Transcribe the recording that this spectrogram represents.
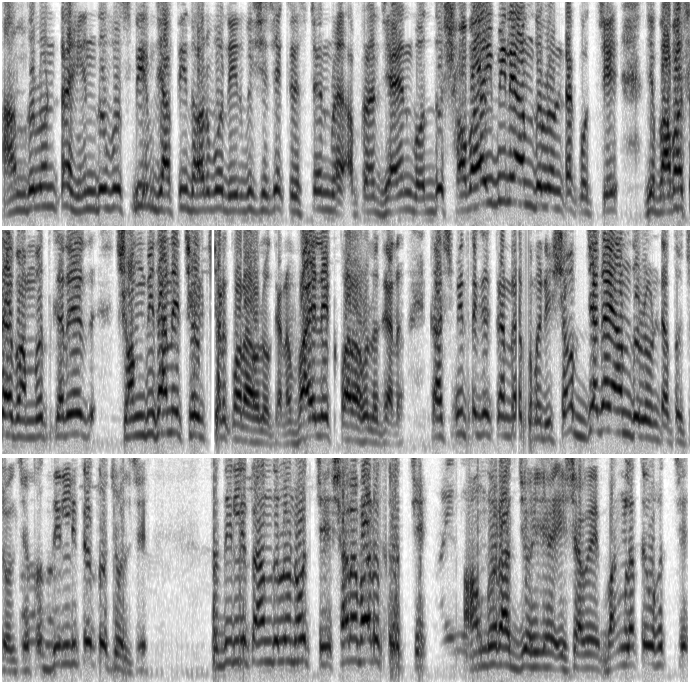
আন্দোলনটা হিন্দু মুসলিম জাতি ধর্ম নির্বিশেষে খ্রিস্টান আপনার জৈন বৌদ্ধ সবাই মিলে আন্দোলনটা করছে যে বাবা সাহেব আম্বেদকরের সংবিধানে ছেড়ছাড় করা হলো কেন? ভায়োলেট করা হলো কেন? কাশ্মীর থেকে কন্যাকুমারী সব জায়গায় আন্দোলনটা তো চলছে তো দিল্লিতে তো চলছে। তো দিল্লিতে আন্দোলন হচ্ছে সারা ভারতে হচ্ছে। অঙ্গরাজ্য হিসা- হিসাবে বাংলাতেও হচ্ছে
